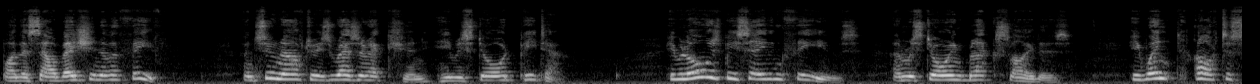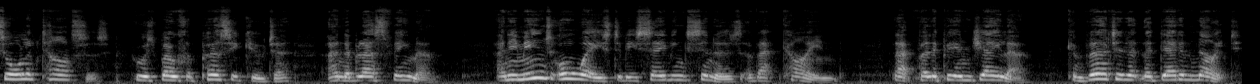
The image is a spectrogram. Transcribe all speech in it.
by the salvation of a thief, and soon after his resurrection he restored Peter. He will always be saving thieves and restoring backsliders. He went after Saul of Tarsus, who was both a persecutor and a blasphemer, and he means always to be saving sinners of that kind. That Philippian jailer, converted at the dead of night,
